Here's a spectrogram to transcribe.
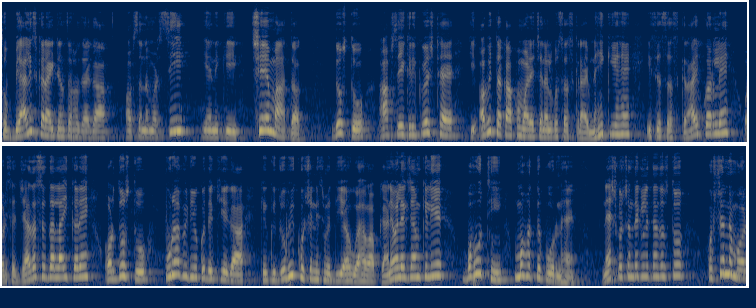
तो बयालीस का राइट आंसर हो जाएगा ऑप्शन नंबर सी, यानी कि छः माह तक। दोस्तों, आपसे एक रिक्वेस्ट है कि अभी तक आप हमारे चैनल को सब्सक्राइब नहीं किए हैं, इसे सब्सक्राइब कर लें और इसे ज़्यादा से ज़्यादा लाइक करें। और दोस्तों, पूरा वीडियो को देखिएगा, क्योंकि जो भी क्वेश्चन इसमें दिया हुआ है वो आपके आने वाले एग्ज़ाम के लिए बहुत ही महत्वपूर्ण है। नेक्स्ट क्वेश्चन देख लेते हैं दोस्तों। क्वेश्चन नंबर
